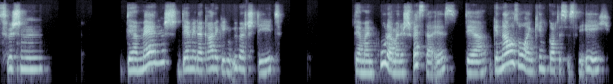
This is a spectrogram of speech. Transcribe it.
zwischen der Mensch, der mir da gerade gegenübersteht, der mein Bruder, meine Schwester ist, der genauso ein Kind Gottes ist wie ich,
